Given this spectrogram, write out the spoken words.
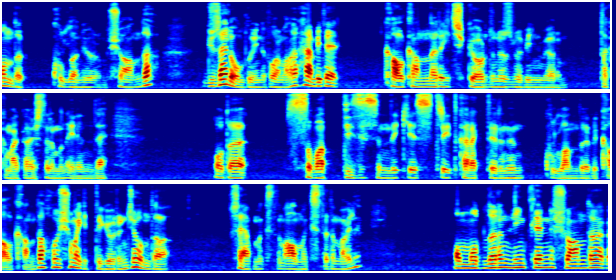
Onu da kullanıyorum şu anda. Güzel oldu üniformalar. Ha bir de kalkanları hiç gördünüz mü bilmiyorum. Takım arkadaşlarımın elinde. O da SWAT dizisindeki Street karakterinin kullandığı bir kalkanda. Hoşuma gitti görünce onu da şey yapmak istedim, almak istedim öyle. O modların linklerini şu anda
